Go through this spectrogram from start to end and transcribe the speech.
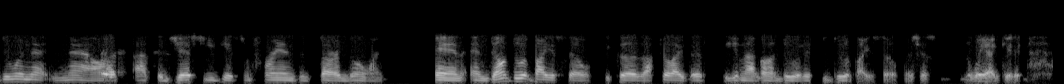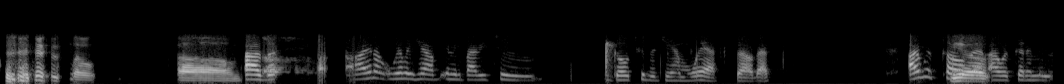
doing that now, I suggest you get some friends and start going. And and don't do it by yourself because I feel like that you're not going to do it if you do it by yourself. That's just the way I get it. so um Uh, the, I don't really have anybody to go to the gym with, so that's. I was told Yeah. that I was going to meet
